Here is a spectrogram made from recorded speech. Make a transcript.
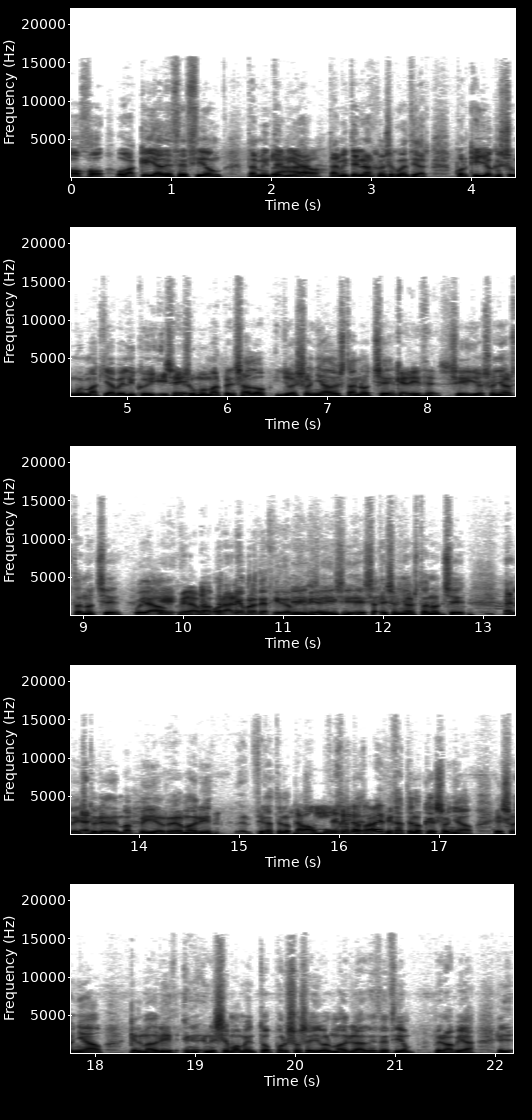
Ojo, o aquella decepción también Claro. tenía también tenía unas consecuencias. Porque yo que soy muy maquiavélico y, y Sí. soy muy mal pensado, yo he soñado esta noche. ¿Qué dices? Sí, yo he soñado esta noche. Cuidado, que- Cuidado. Horario protegido, Sí, sí, ¿eh? sí, he, soñado esta noche que la historia de Mbappé y el Real Madrid, eh, fíjate lo que ¿Daba un fíjate, otra vez? fíjate lo que he soñado. He soñado que el Madrid en, en ese momento, por eso se llevó el Madrid la decepción, pero había eh,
